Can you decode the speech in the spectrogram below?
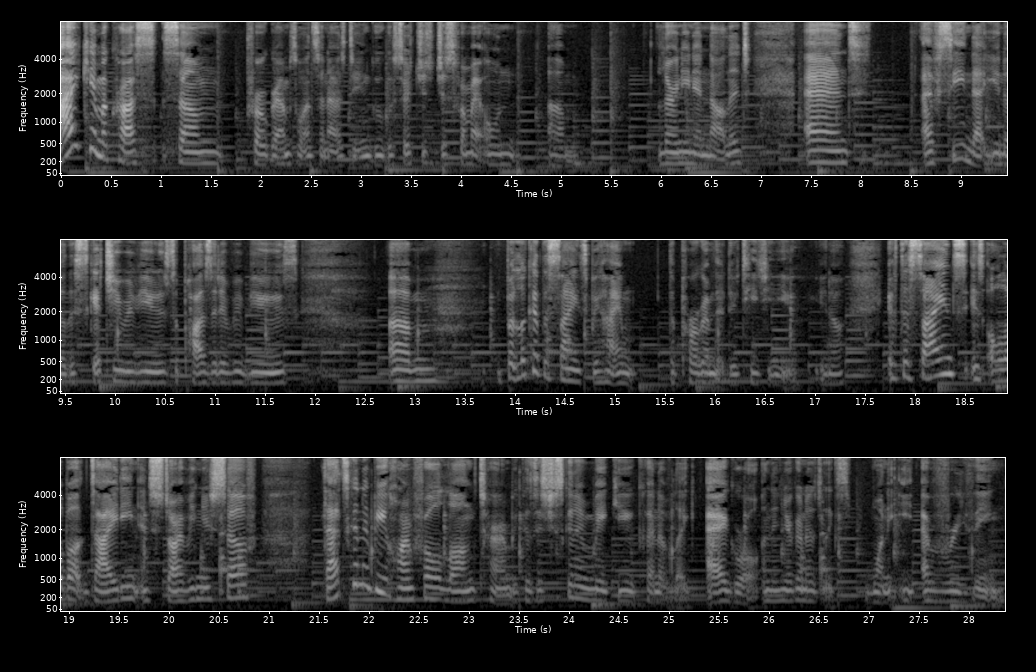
i came across some programs once when i was doing google searches just for my own um, learning and knowledge. And i've seen that you know the sketchy reviews the positive reviews um, but look at the science behind the program that they're teaching you. You know, if the science is all about dieting and starving yourself, that's going to be harmful long term because it's just going to make you kind of like aggro and then you're going to like want to eat everything.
